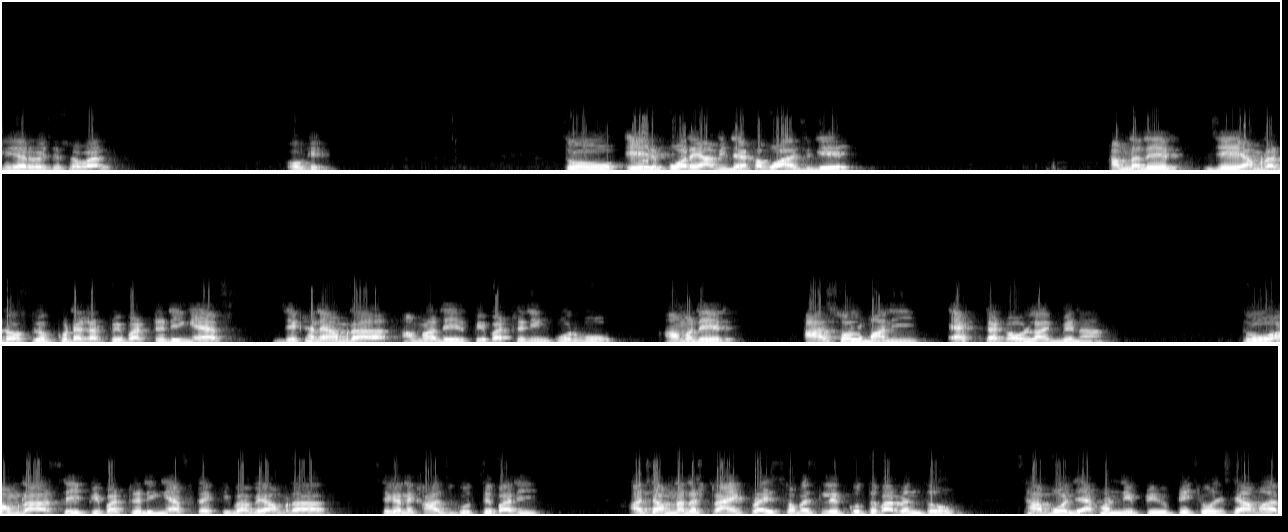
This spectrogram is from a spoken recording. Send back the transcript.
ক্লিয়ার হয়েছে সবার? ওকে তো এরপরে আমি দেখাবো আজকে আপনাদের যে আমরা দশ লক্ষ টাকার পেপার ট্রেডিং অ্যাপ যেখানে আমরা আমাদের পেপার ট্রেডিং করব, আমাদের আসল মানি এক টাকাও লাগবে না। তো আমরা সেই পেপার ট্রেডিং অ্যাপটা কীভাবে আমরা সেখানে কাজ করতে পারি আচ্ছা আপনারা স্ট্রাইক প্রাইস সবাই সিলেক্ট করতে পারবেন তো? সাপোজ এখন নিফটি ফিফটি চলছে আমার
